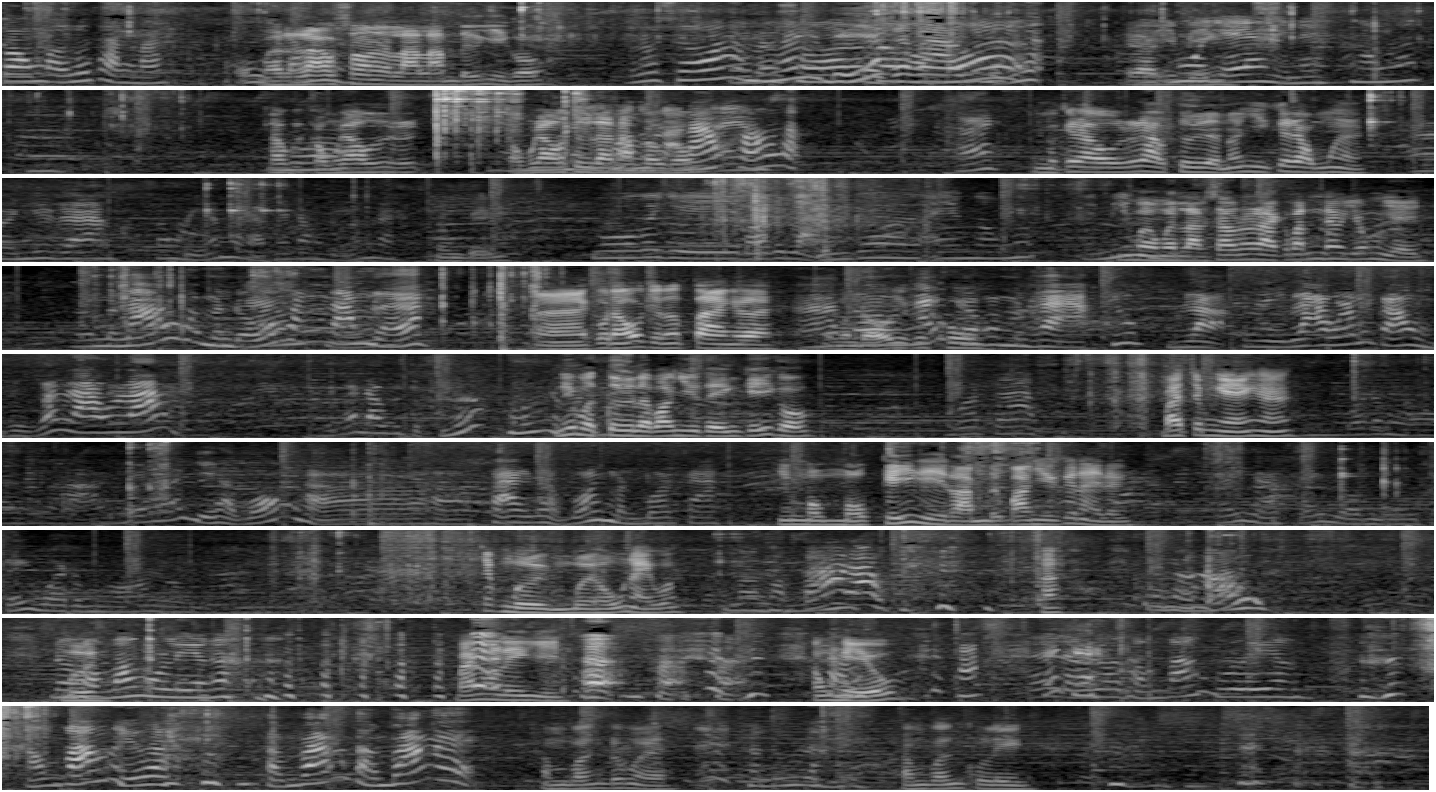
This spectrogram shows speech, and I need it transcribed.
con ở núi Thành mà. Ừ, mà có rau nè. so là làm từ gì cô nó xó Rau mình thấy xôi, đĩa cái rau với biển á. rau mua về ăn gì nè ngon lắm. Đâu cái cọng rau cọng rau tươi là năm đâu cô Nấu khó lắm. đấy. Nhưng mà cái rau cái rau tươi là nó như cái rong à ờ, như ra rong biển là cái rong biển này. Rong biển. Mua cái gì bỏ tủ lạnh cái ăn ngon biết nhưng mà mình làm sao nó ra cái bánh nó giống vậy? Rồi mình nấu mình đổ bánh đâm lẹ. À cô nấu cho nó tan ra à, rồi mình đổ vô cái khuôn. rồi mình lạc chứ. Mình lạc rồi lâu lắm con rồi có lâu lắm có đâu nước nếu mà tươi là bao nhiêu tiền ký cô? Bó ra 300 ngàn hả? Bó ra ngồi giá gì hà bón hà phai hà bón mình bó ra nhưng một một ký thì làm được bao nhiêu cái này được? Cái ra cái gồm cái qua đồng ngõ rồi chắc 10 10 hũ này quá. Đó bắn đâu. Hả? đồ Mười. thầm bắn mua liền á. Bán nó liên gì? Không hiểu. Đấy là đồ thầm bắn mua liền. Không bắn hiểu không? Thẩm vắng thẩm vắng ấy không vấn đúng rồi. Đúng rồi. Không vấn cô liên.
